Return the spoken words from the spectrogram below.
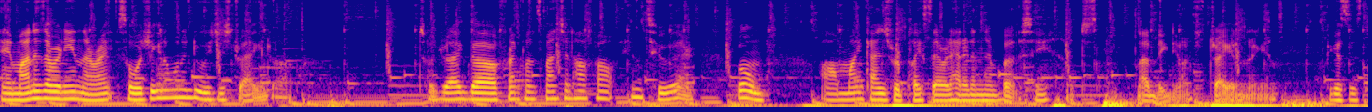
And mine is already in there right? So what you're going to want to do is just drag and drop. So drag the Franklin's Mansion house file into there. Boom. Um, mine kind of just replaced it I already had it in there but see it's not a big deal. Just drag it in there again because it's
